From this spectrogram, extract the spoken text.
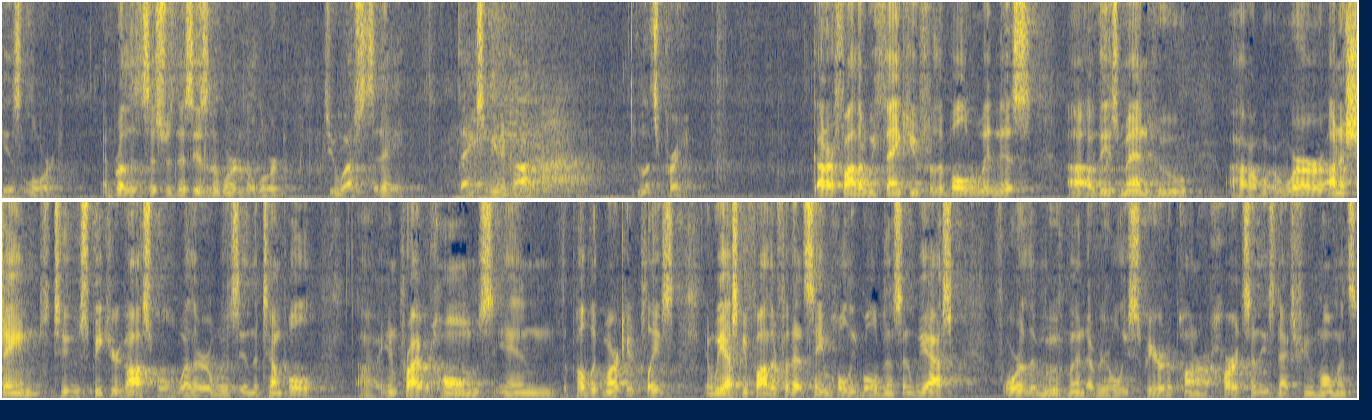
is Lord. And, brothers and sisters, this is the word of the Lord to us today. Thanks be to God. Let's pray. God our Father, we thank you for the bold witness uh, of these men who uh, were unashamed to speak your gospel, whether it was in the temple, uh, in private homes, in the public marketplace. And we ask you, Father, for that same holy boldness, and we ask for the movement of your Holy Spirit upon our hearts in these next few moments,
